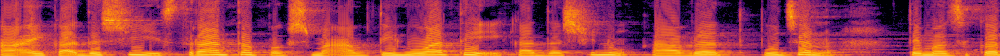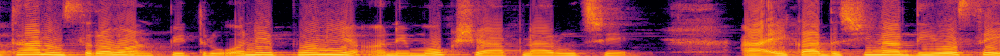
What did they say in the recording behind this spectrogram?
આ એકાદશી શ્રાદ્ધ પક્ષમાં આવતી હોવાથી એકાદશીનું આ વ્રત પૂજન તેમજ કથાનું શ્રવણ પિતૃઓને પુણ્ય અને મોક્ષ આપનારું છે. આ એકાદશીના દિવસે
